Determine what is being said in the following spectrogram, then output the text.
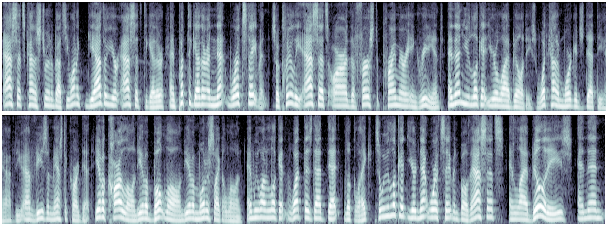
assets kind of strewn about. So you want to gather your assets together and put together a net worth statement. So clearly, assets are the first primary ingredient. And then you look at your liabilities. What kind of mortgage debt do you have? Do you have Visa, MasterCard debt? Do you have a car loan? Do you have a boat loan? Do you have a motorcycle loan? And we want to look at what does that debt look like. So we look at your net worth statement, both assets and liabilities, and then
